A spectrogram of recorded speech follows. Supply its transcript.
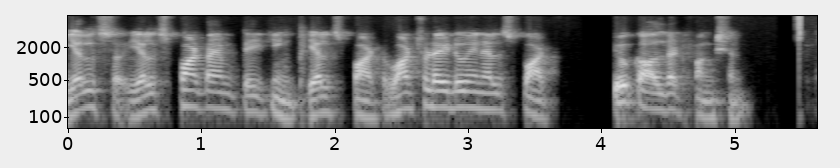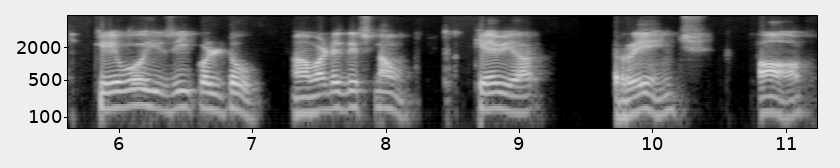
Else, else part I am taking, else part. What should I do in else part? You call that function. KO is equal to, uh, what is this now? KVR range of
